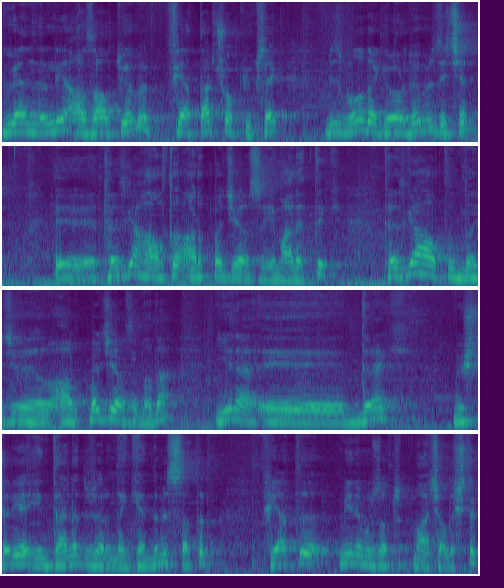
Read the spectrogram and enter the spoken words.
güvenilirliği azaltıyor ve fiyatlar çok yüksek. Biz bunu da gördüğümüz için e, tezgah altı arıtma cihazı imal ettik. Tezgah altında arıtma cihazında da yine e, direkt müşteriye internet üzerinden kendimiz satıp fiyatı minimumda tutmaya çalıştık.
